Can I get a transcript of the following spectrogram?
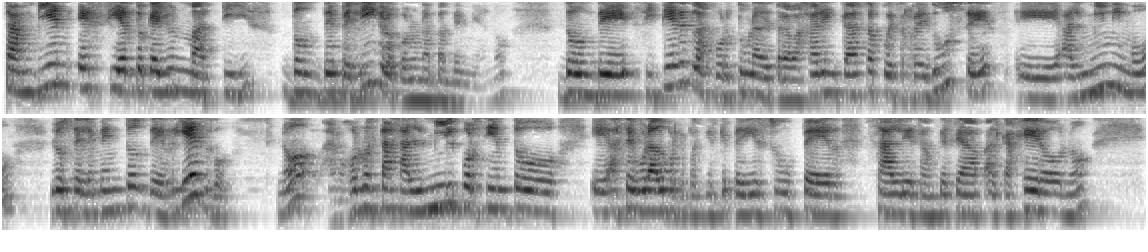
también es cierto que hay un matiz de peligro con una pandemia, ¿no? Donde si tienes la fortuna de trabajar en casa, pues reduces eh, al mínimo los elementos de riesgo. ¿no? A lo mejor no estás al mil por ciento eh, asegurado porque pues tienes que pedir súper, sales, aunque sea al cajero, ¿no?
